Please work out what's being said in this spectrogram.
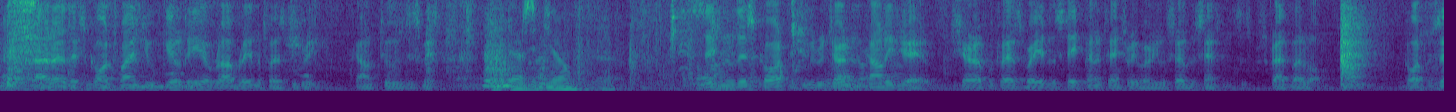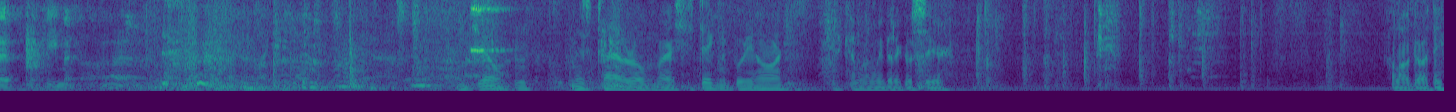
Max Tyler, this court finds you guilty of robbery in the first degree. Count two is dismissed. Does it, Joe? Decision of this court that you be returned to the county jail. The sheriff will transfer you to the state penitentiary where you will serve the sentence as prescribed by law. Court recessed for 15 minutes. Hey, Joe. Hmm? Miss Tyler over there, she's taking it pretty hard. Yeah, come on, we better go see her. Hello, Dorothy.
